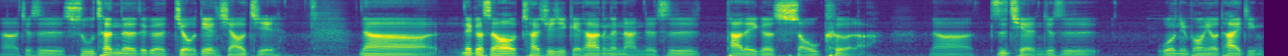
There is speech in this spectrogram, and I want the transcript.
呃，就是俗称的这个酒店小姐。那那个时候传讯息给她的那个男的是她的一个熟客啦。那之前就是我女朋友她已经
